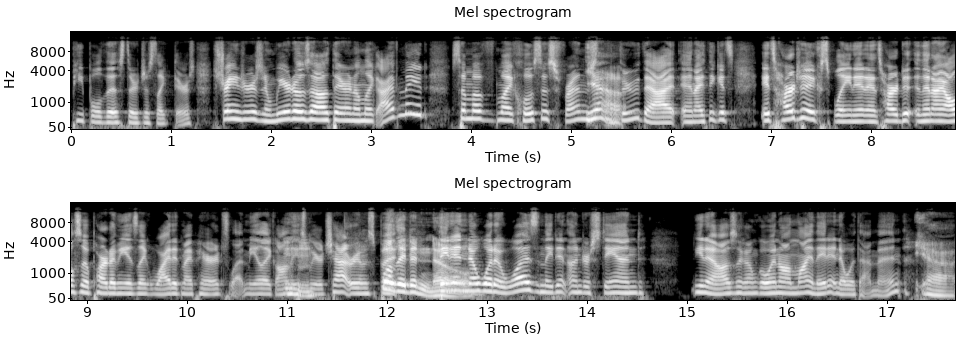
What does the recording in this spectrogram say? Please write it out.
people this, they're just like, "There's strangers and weirdos out there," and I'm like, I've made some of my closest friends Yeah. through that, and I think it's it's hard to explain it, and it's hard to. And then I also part of me is like, why did my parents let me like on these weird chat rooms? But Mm-hmm. Well, they didn't know. They didn't know. know what it was, and they didn't understand. You know, I was like, I'm going online. They didn't know what that meant. Yeah,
